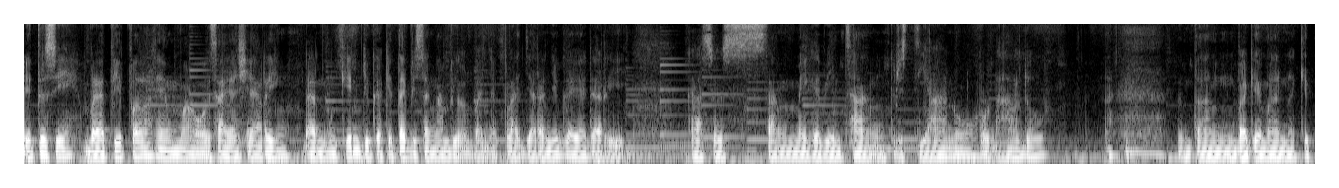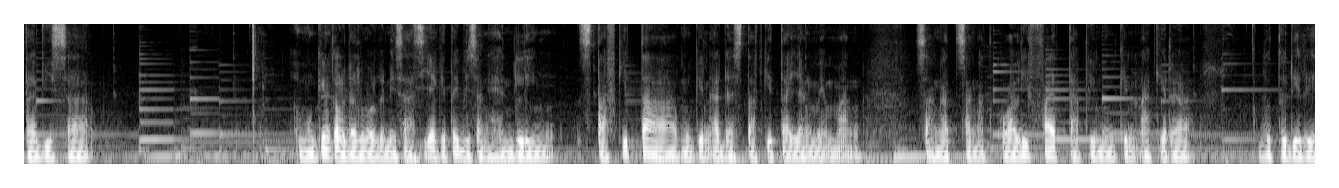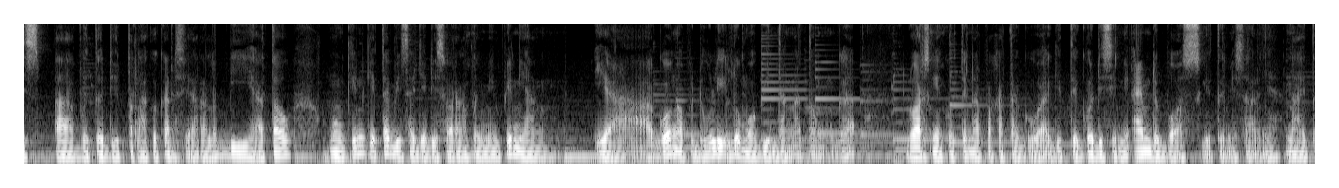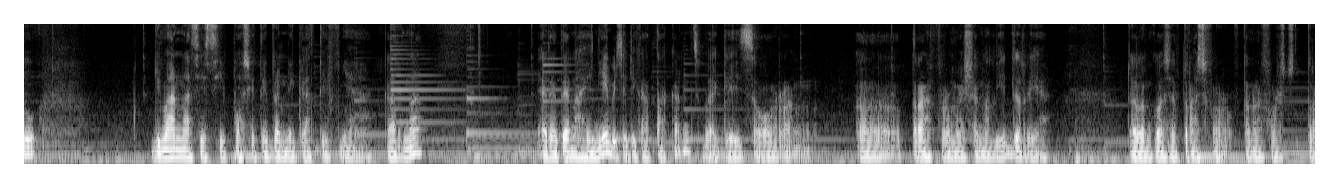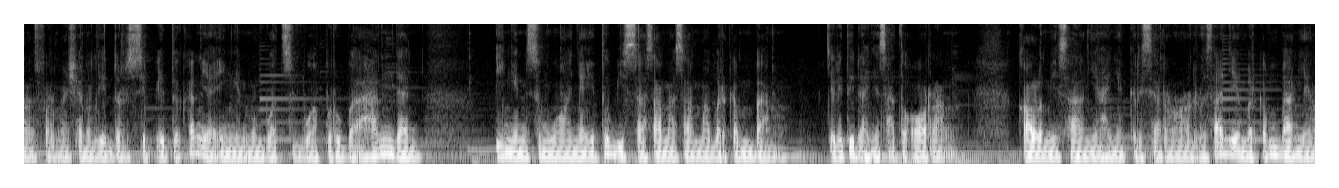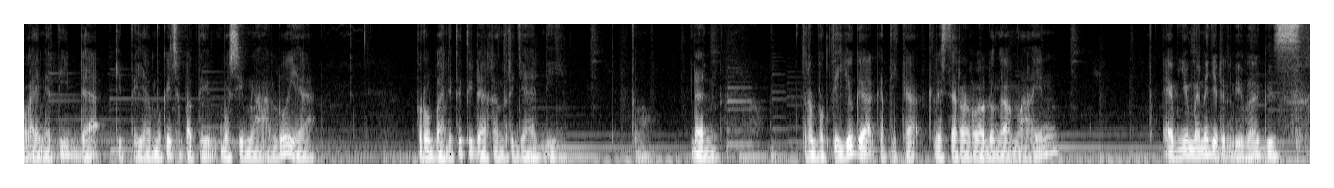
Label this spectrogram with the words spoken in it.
Itu sih berat people yang mau saya sharing. Dan mungkin juga kita bisa ngambil banyak pelajaran juga ya dari kasus sang mega bintang Cristiano Ronaldo. Tentang bagaimana kita bisa mungkin kalau dalam organisasi ya kita bisa handling staff kita mungkin ada staff kita yang memang sangat-sangat qualified tapi mungkin akhirnya butuh diri uh, butuh diperlakukan secara lebih atau mungkin kita bisa jadi seorang pemimpin yang ya gue nggak peduli lu mau bintang atau enggak lu harus ngikutin apa kata gue gitu. Gue di sini I'm the boss gitu misalnya. Nah itu gimana sisi positif dan negatifnya? Karena Erik ini bisa dikatakan sebagai seorang uh, transformational leader ya dalam konsep transfer, transfer transformational leadership itu kan ya ingin membuat sebuah perubahan dan ingin semuanya itu bisa sama-sama berkembang. Jadi tidak hanya satu orang. Kalau misalnya hanya Cristiano Ronaldo saja yang berkembang, yang lainnya tidak gitu ya. Mungkin seperti musim lalu ya perubahan itu tidak akan terjadi gitu. Dan terbukti juga ketika Cristiano Ronaldo nggak main, MU mainnya jadi lebih bagus.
